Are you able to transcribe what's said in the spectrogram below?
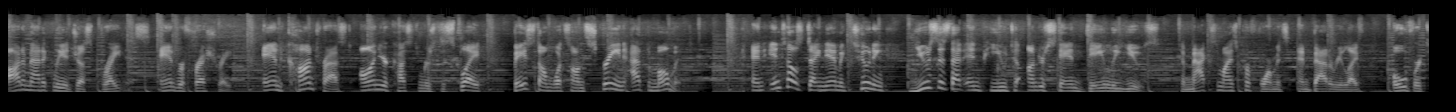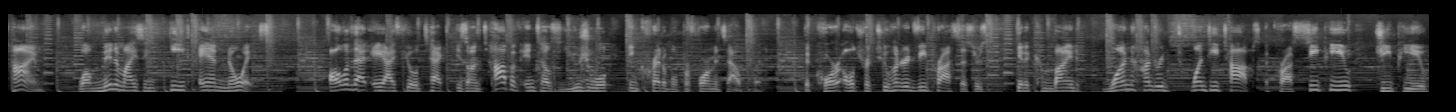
automatically adjust brightness and refresh rate and contrast on your customer's display based on what's on screen at the moment. And Intel's dynamic tuning uses that NPU to understand daily use to maximize performance and battery life over time while minimizing heat and noise. All of that AI fueled tech is on top of Intel's usual incredible performance output. The Core Ultra 200V processors get a combined 120 TOPS across CPU, GPU,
